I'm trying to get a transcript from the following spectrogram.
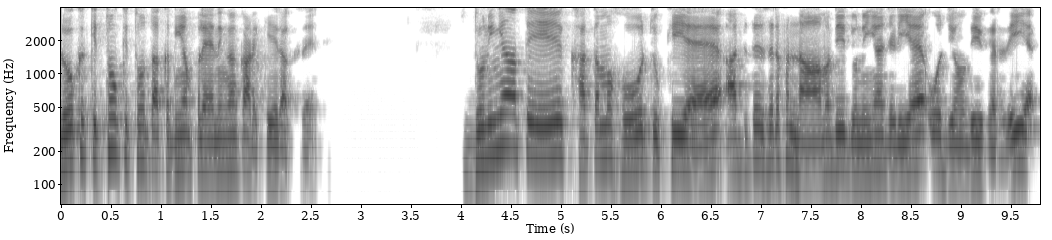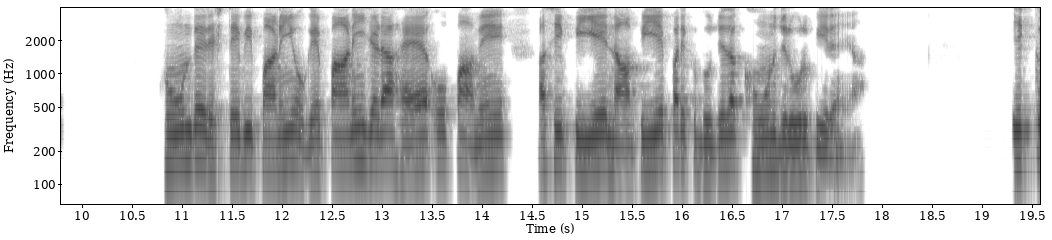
ਲੋਕ ਕਿੱਥੋਂ ਕਿੱਥੋਂ ਤੱਕ ਦੀਆਂ ਪਲੈਨਿੰਗਾਂ ਘੜ ਕੇ ਰੱਖ ਰਹੇ ਨੇ। ਦੁਨੀਆ ਤੇ ਖਤਮ ਹੋ ਚੁੱਕੀ ਹੈ। ਅੱਜ ਤੇ ਸਿਰਫ ਨਾਮ ਦੀ ਦੁਨੀਆ ਜਿਹੜੀ ਹੈ, ਉਹ ਜਿਉਂਦੀ ਫਿਰ ਰਹੀ ਹੈ। ਖੂਨ ਦੇ ਰਿਸ਼ਤੇ ਵੀ ਪਾਣੀ ਹੋ ਗਏ। ਪਾਣੀ ਜਿਹੜਾ ਹੈ, ਉਹ ਭਾਵੇਂ ਅਸੀਂ ਪੀਏ, ਨਾ ਪੀਏ, ਪਰ ਇੱਕ ਦੂਜੇ ਦਾ ਖੂਨ ਜ਼ਰੂਰ ਪੀ ਰਹੇ ਹਾਂ। ਇੱਕ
